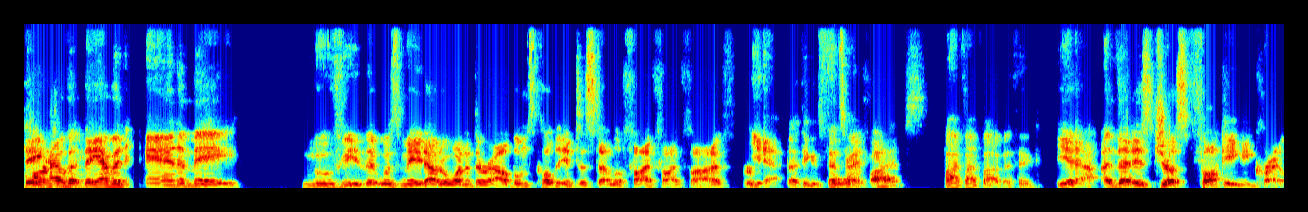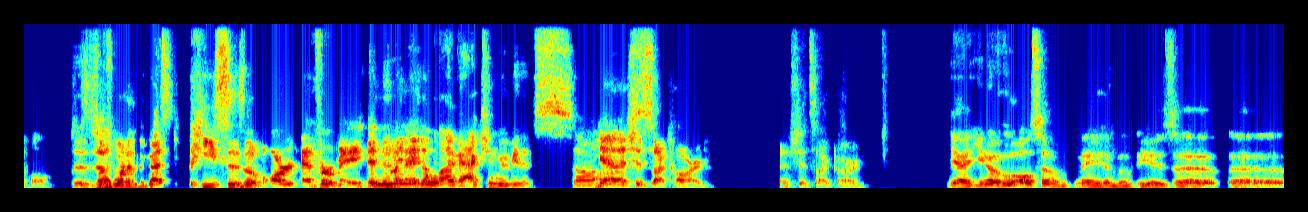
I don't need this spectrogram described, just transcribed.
They Hard have a, looking. they have an anime movie that was made out of one of their albums called Interstella 555. Yeah, I think it's that's four right. fives. Five five five, I think. Yeah, uh, that is just fucking incredible. This is just What? one of the best pieces of art ever made. And then they made a live action movie that sucks. yeah, that shit sucked hard. That shit sucked hard. Yeah, you know who also made a movie is uh uh,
